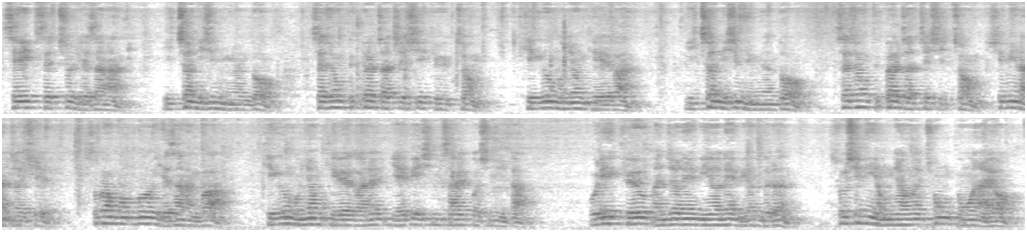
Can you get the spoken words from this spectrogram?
세입 세출 예산안 2026년도 세종특별자치시 교육청 기금 운영 계획안 2026년도 세종특별자치시청 시민안전실 수방본부 예산안과 기금 운영 계획안을 예비 심사할 것입니다. 우리 교육안전위원회 위원들은 소신의 역량을 총동원하여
